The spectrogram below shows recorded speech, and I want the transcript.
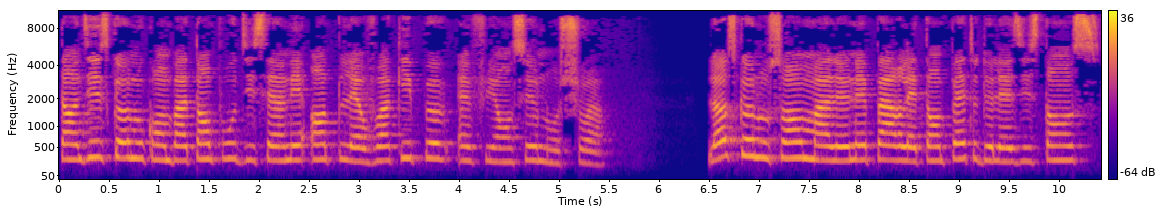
tandis que nous combattons pour discerner entre les voies qui peuvent influencer nos choix. Lorsque nous sommes malmenés par les tempêtes de l'existence,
